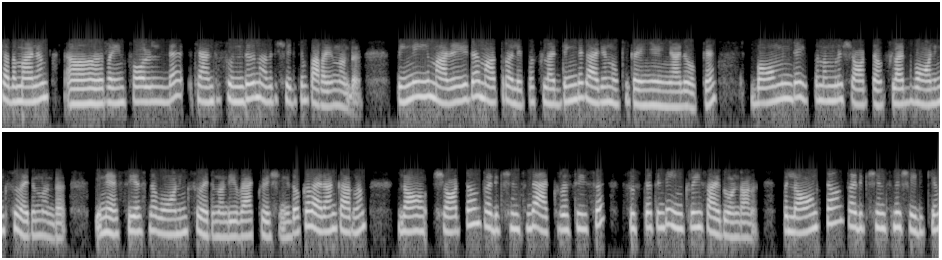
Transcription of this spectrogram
ശതമാനം റെയിൻഫോളിന്റെ ചാൻസസ് ഉണ്ട് എന്ന് അവർ ശരിക്കും പറയുന്നുണ്ട്. പിന്നെ ഈ മഴയുടെ മാത്രമല്ല ഇപ്പൊ ഫ്ലഡിങ്ങിന്റെ കാര്യം നോക്കി കഴിഞ്ഞു കഴിഞ്ഞാലും ഒക്കെ ബോമിന്റെ ഇപ്പൊ നമ്മൾ ഷോർട്ട് ടേം ഫ്ലഡ് വാർണിംഗ്സ് വരുന്നുണ്ട്. പിന്നെ എസ് സി എസിന്റെ വാർണിംഗ്സ് വരുന്നുണ്ട് ഇവാക്വേഷൻ ഇതൊക്കെ വരാൻ കാരണം ലോങ് ഷോർട്ട് ടേം പ്രഡിക്ഷൻസിന്റെ ആക്യുറസീസ് സിസ്റ്റത്തിന്റെ ഇൻക്രീസ് ആയതുകൊണ്ടാണ്. ഇപ്പൊ ലോങ് ടേം പ്രഡിക്ഷൻസിന് ശരിക്കും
